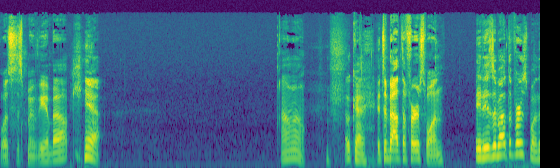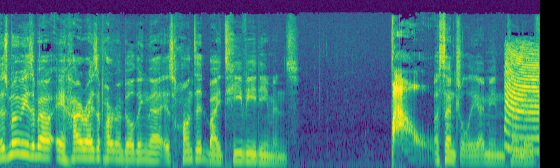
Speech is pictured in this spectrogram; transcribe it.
What's this movie about? Yeah. I don't know. Okay. It's about the first one. It is about the first one. This movie is about a high-rise apartment building that is haunted by TV demons. Bow. Essentially, I mean, kind of.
